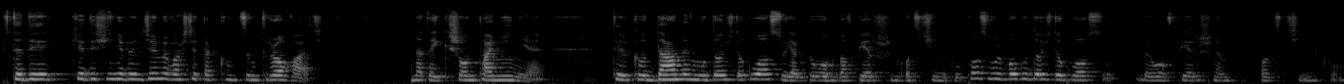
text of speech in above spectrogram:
wtedy, kiedy się nie będziemy właśnie tak koncentrować na tej krzątaninie, tylko damy mu dojść do głosu, jak było chyba w pierwszym odcinku. Pozwól Bogu dojść do głosu, było w pierwszym odcinku.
